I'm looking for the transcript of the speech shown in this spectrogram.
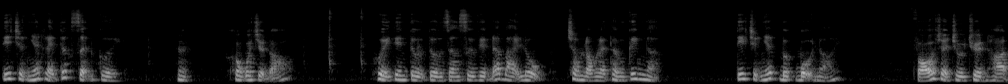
tiết trưởng nhất lại tức giận cười không có chuyện đó huệ thiên tử tưởng rằng sự việc đã bại lộ trong lòng lại thầm kinh ngạc tiết trưởng nhất bực bội nói, phó trại chủ truyền hạn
